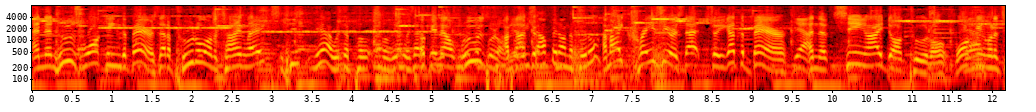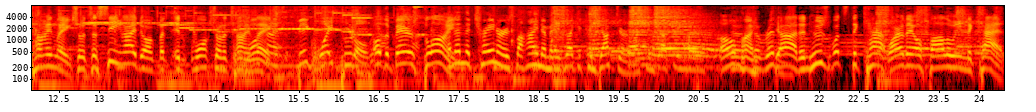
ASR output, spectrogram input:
And then who's walking the bear? Is that a poodle on its hind legs? yeah, with the po- police. Was that a Okay, police- now was who's? the I'm not police sure. outfit on the poodle. Am I crazy or is that so? You got the bear Yeah. and the seeing eye dog poodle walking Yeah. on its hind legs. So it's a seeing eye dog, but it walks on its hind Walks on legs. its big white poodle. Oh, the bear's blind. And then the trainer is behind him, and he's like a conductor, like conducting the. Oh the- my the rhythm. god! And who's what's the cat? Why are they all following the cat?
